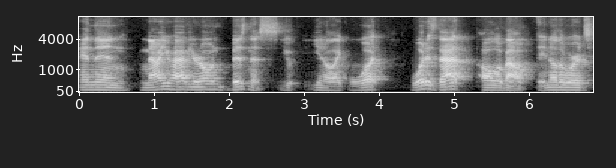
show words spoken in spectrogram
And then now you have your own business. You you know like what what is that all about? In other words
